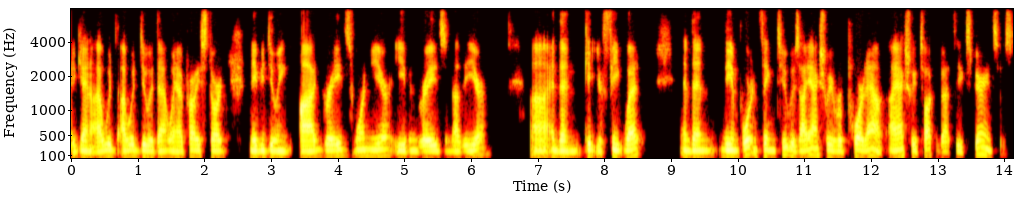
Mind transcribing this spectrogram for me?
again i would i would do it that way. I'd probably start maybe doing odd grades one year even grades another year uh, and then get your feet wet And then the important thing too is I actually report out. I actually talk about the experiences.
